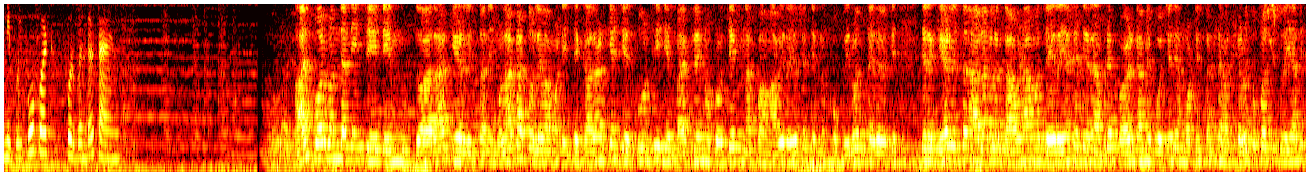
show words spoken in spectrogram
નિપુલ પોપટ પોરબંદર ટાઈમ્સ. હાલ પોરબંદરની સી ટીમ દ્વારા ખેડ વિસ્તારની મુલાકાતો લેવા માંડી છે, કારણ કે જેતપુરથી જે પાઇપલાઇનનો પ્રોજેક્ટ નાખવામાં આવી રહ્યો છે તેનો ખૂબ વિરોધ થઈ રહ્યો છે. ત્યારે ખેડ વિસ્તારના અલગ અલગ ગામડામાં જઈ રહ્યા છે, ત્યારે આપણે પડ ગામે પહોંચ્યા ત્યાં મોટી સંખ્યામાં ખેડૂતો ઉપસ્થિત રહ્યા છે.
